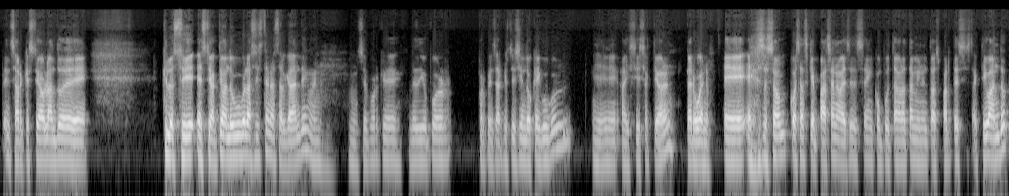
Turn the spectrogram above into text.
pensar que estoy hablando de que lo estoy, estoy activando Google Assistant hasta el grande. Bueno, no sé por qué le dio por, por pensar que estoy diciendo que Google. Eh, ahí sí se activaron. Pero bueno, eh, esas son cosas que pasan a veces en computadora también en todas partes se está activando.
